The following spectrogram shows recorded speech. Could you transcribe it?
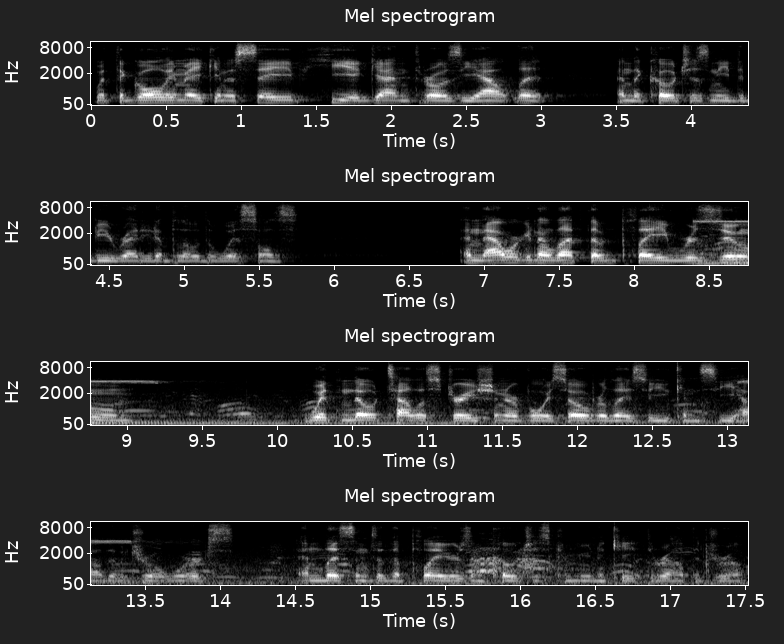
With the goalie making a save, he again throws the outlet, and the coaches need to be ready to blow the whistles. And now we're going to let the play resume with no telestration or voice overlay so you can see how the drill works and listen to the players and coaches communicate throughout the drill.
